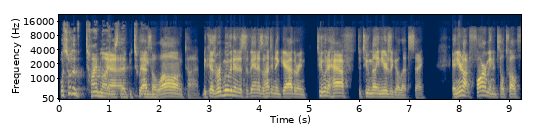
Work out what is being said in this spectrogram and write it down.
What sort of timeline yeah, is there between? That's a long time because we're moving into savannas and hunting and gathering two and a half to two million years ago, let's say, and you're not farming until twelve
